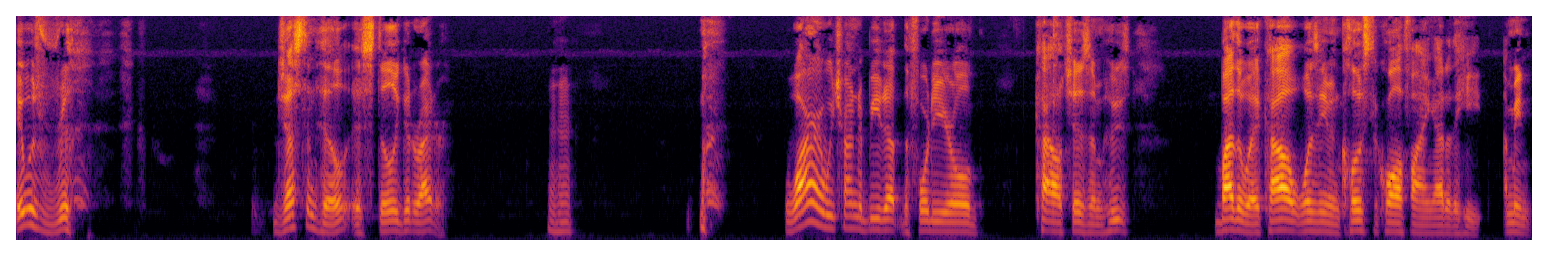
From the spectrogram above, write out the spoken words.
It was really Justin Hill is still a good rider. Mhm. Why are we trying to beat up the 40 year old Kyle Chisholm, who's, by the way, Kyle wasn't even close to qualifying out of the heat? I mean,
